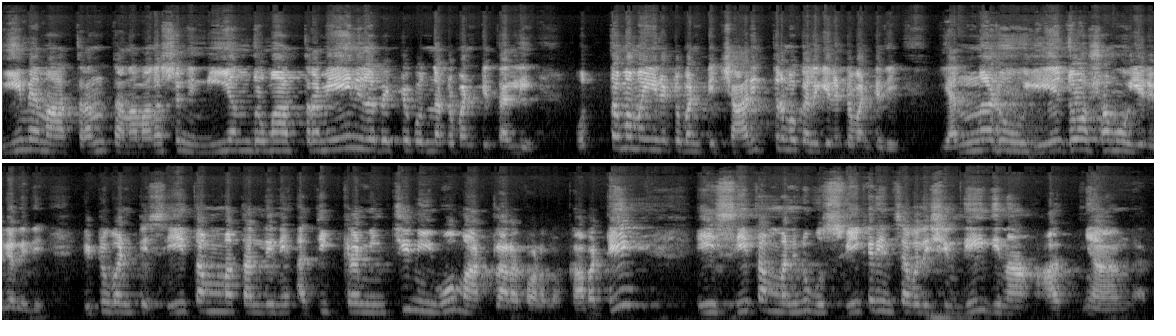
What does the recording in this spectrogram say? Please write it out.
ఈమె మాత్రం తన మనసుని నీయందు మాత్రమే నిలబెట్టుకున్నటువంటి తల్లి ఉత్తమమైనటువంటి చారిత్రము కలిగినటువంటిది. ఎన్నడూ ఏ దోషము ఎరుగనిది. ఇటువంటి సీతమ్మ తల్లిని అతిక్రమించి నీవు మాట్లాడకూడదు. కాబట్టి ఈ సీతమ్మని నువ్వు స్వీకరించవలసింది ఇది నా ఆజ్ఞ అన్నారు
